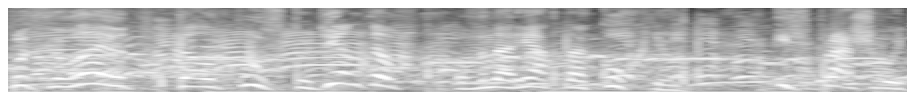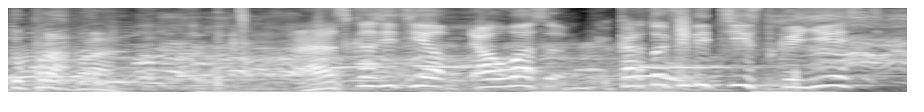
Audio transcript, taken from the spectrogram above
Посылают толпу студентов в наряд на кухню и спрашивают у прапора А скажите, а у вас картофелетистка есть?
